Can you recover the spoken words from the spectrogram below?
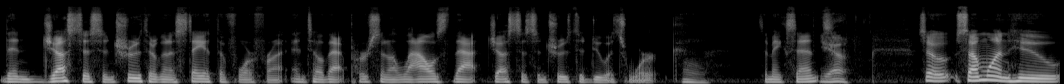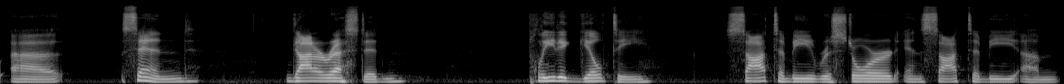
then justice and truth are going to stay at the forefront until that person allows that justice and truth to do its work. Hmm. Does that make sense? Yeah. So someone who uh, sinned, got arrested, pleaded guilty, sought to be restored, and sought to be um,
